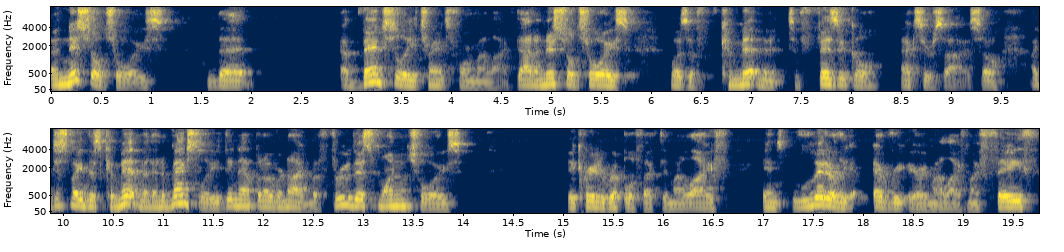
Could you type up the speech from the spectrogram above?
initial choice that eventually transformed my life. That initial choice was a commitment to physical exercise. So I just made this commitment, and eventually it didn't happen overnight, but through this one choice, it created a ripple effect in my life in literally every area of my life my faith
